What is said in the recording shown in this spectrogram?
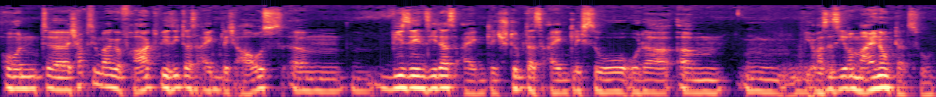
Und äh, ich habe sie mal gefragt, wie sieht das eigentlich aus? Ähm, wie sehen Sie das eigentlich? Stimmt das eigentlich so? Oder ähm, was ist Ihre Meinung dazu?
